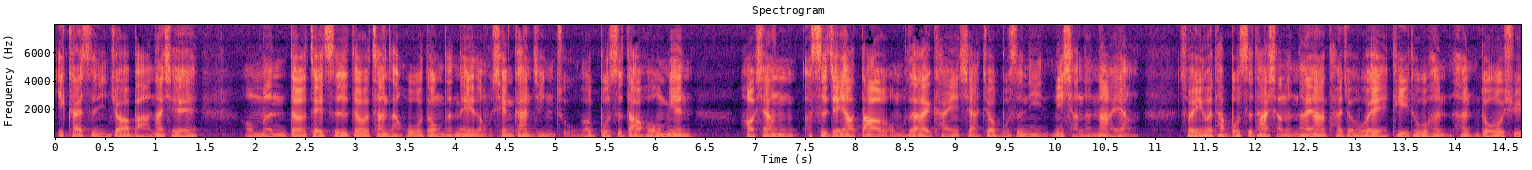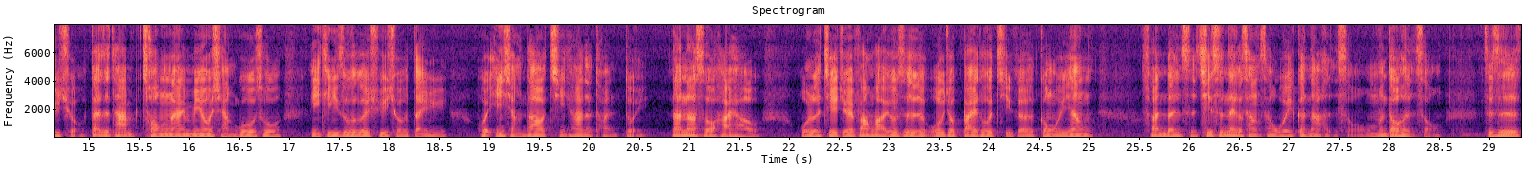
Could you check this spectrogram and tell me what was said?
一开始你就要把那些我们的这次的参展活动的内容先看清楚，而不是到后面好像时间要到了，我们再来看一下，就不是你你想的那样。所以，因为他不是他想的那样，他就会提出很很多需求，但是他从来没有想过说你提出这个需求等于会影响到其他的团队。那那时候还好，我的解决方法就是我就拜托几个跟我一样算认识，其实那个厂商我也跟他很熟，我们都很熟，只是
